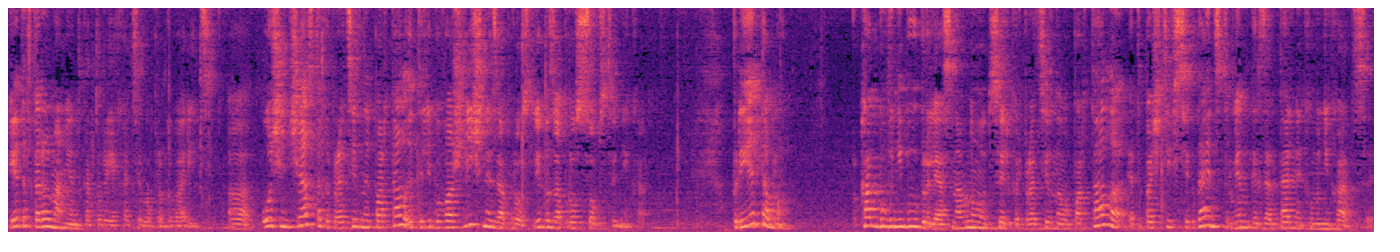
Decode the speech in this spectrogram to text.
И это второй момент, который я хотела проговорить. А, Очень часто корпоративный портал – это либо ваш личный запрос, либо запрос собственника. При этом, как бы вы ни выбрали основную цель корпоративного портала, это почти всегда инструмент горизонтальной коммуникации.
